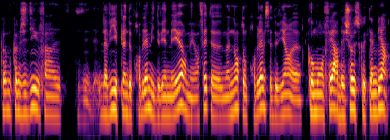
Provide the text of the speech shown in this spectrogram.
comme, comme j'ai dit, enfin, la vie est pleine de problèmes, ils deviennent meilleurs, mais en fait, euh, maintenant, ton problème, ça devient euh, comment faire des choses que tu aimes bien,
